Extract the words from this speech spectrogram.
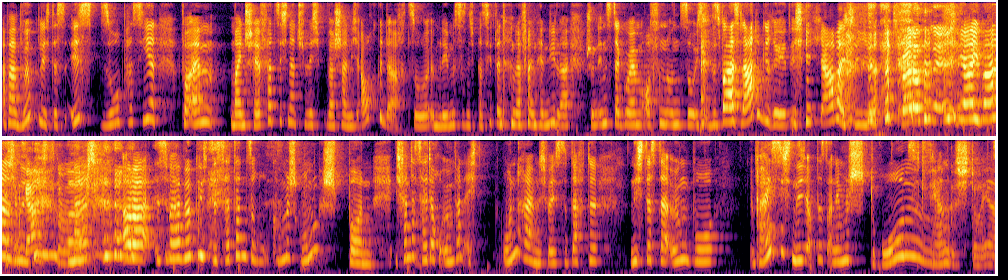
aber wirklich, das ist so passiert. Vor allem, mein Chef hat sich natürlich wahrscheinlich auch gedacht, so im Leben ist das nicht passiert, wenn dann einfach ein Handy lag, schon Instagram offen und so. Ich, das war das Ladegerät, ich, ich arbeite hier. Ich war das nicht. ja, ich war das Ich habe nicht. gar nichts Ne? gemacht. Aber es war wirklich, das hat dann so komisch rumgesponnen. Ich fand das halt auch irgendwann echt unheimlich, weil ich so dachte, nicht, dass da irgendwo, weiß ich nicht, ob das an dem Strom Ferngesteuert.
